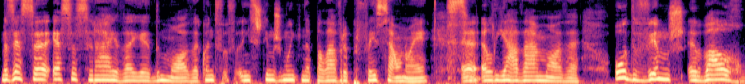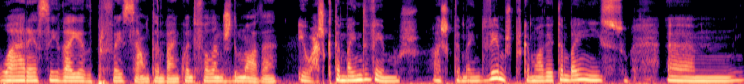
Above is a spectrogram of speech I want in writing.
Mas essa, essa será a ideia de moda, quando insistimos muito na palavra perfeição, não é? Uh, aliada à moda. Ou devemos abalroar essa ideia de perfeição também, quando falamos de moda? Eu acho que também devemos. Acho que também devemos, porque a moda é também isso. Um,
